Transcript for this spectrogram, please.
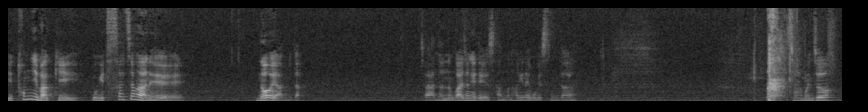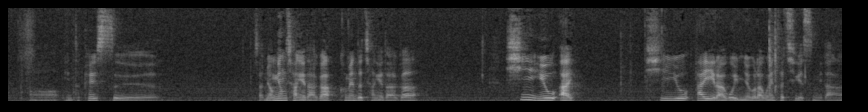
이 톱니바퀴 여기 설정 안에 넣어야 합니다. 자, 넣는 과정에 대해서 한번 확인해 보겠습니다. 자, 먼저 어, 인터페이스 자, 명령 창에다가 커맨드 창에다가 CUI CUI라고 입력을 하고 엔터 치겠습니다.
